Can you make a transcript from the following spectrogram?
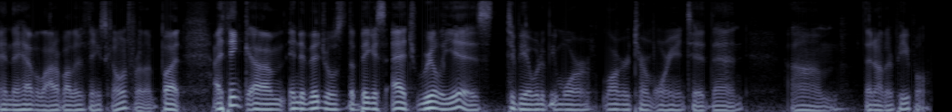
and they have a lot of other things going for them. But I think um, individuals, the biggest edge really is to be able to be more longer term oriented than um, than other people.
